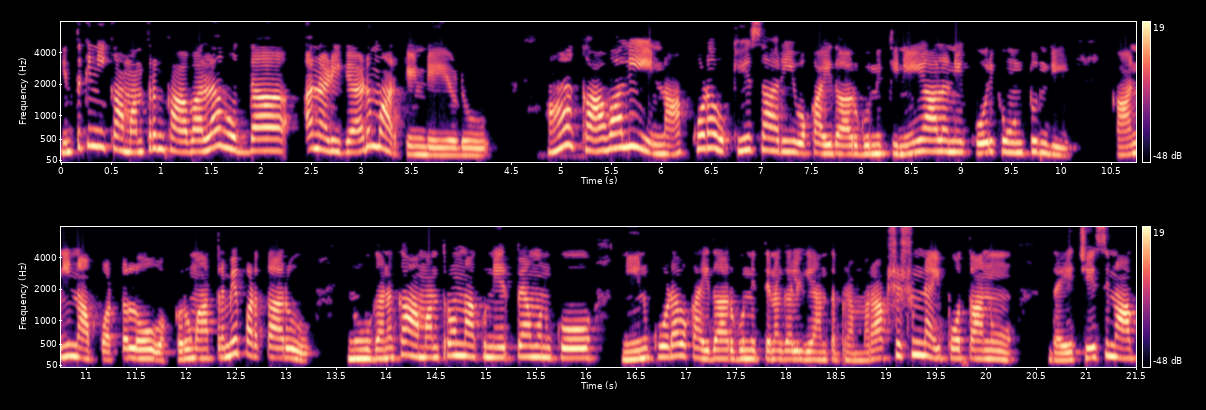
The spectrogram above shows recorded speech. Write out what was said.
ఇంతకి నీకు ఆ మంత్రం కావాలా? వద్దా? అని అడిగాడు మార్కండేయుడు. కావాలి. నాకు కూడా ఒకేసారి ఒక ఐదు ఆరుగురిని తినేయాలనే కోరిక ఉంటుంది. కానీ నా పొట్టలో ఒక్కరు మాత్రమే పడతారు. నువ్వు గనక ఆ మంత్రం నాకు నేర్పావనుకో నేను కూడా ఒక ఐదు ఆరుగురిని తినగలిగే అంత బ్రహ్మరాక్షసుణ్ణి అయిపోతాను. దయచేసి నాకు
